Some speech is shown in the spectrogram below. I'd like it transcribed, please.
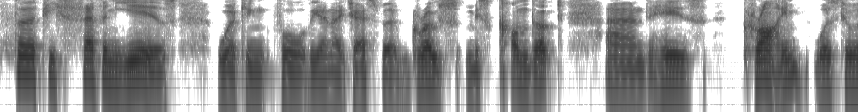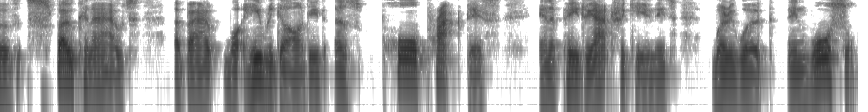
37 years working for the NHS for gross misconduct, and his crime was to have spoken out about what he regarded as poor practice in a paediatric unit where he worked in Walsall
